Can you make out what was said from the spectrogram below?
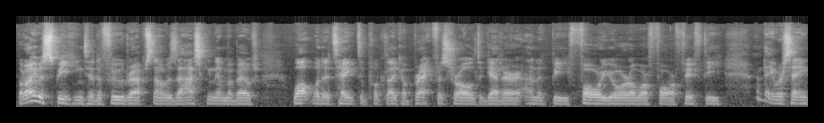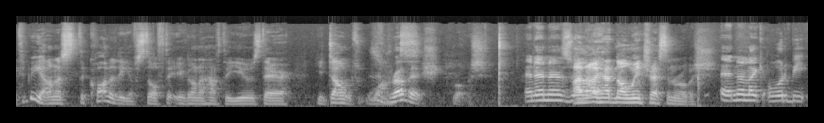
But I was speaking to the food reps and I was asking them about what would it take to put like a breakfast roll together and it'd be four euro or four fifty, and they were saying, to be honest, the quality of stuff that you're going to have to use there, you don't want rubbish. Rubbish. and then as well. And I had no interest in rubbish. and then like it would be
